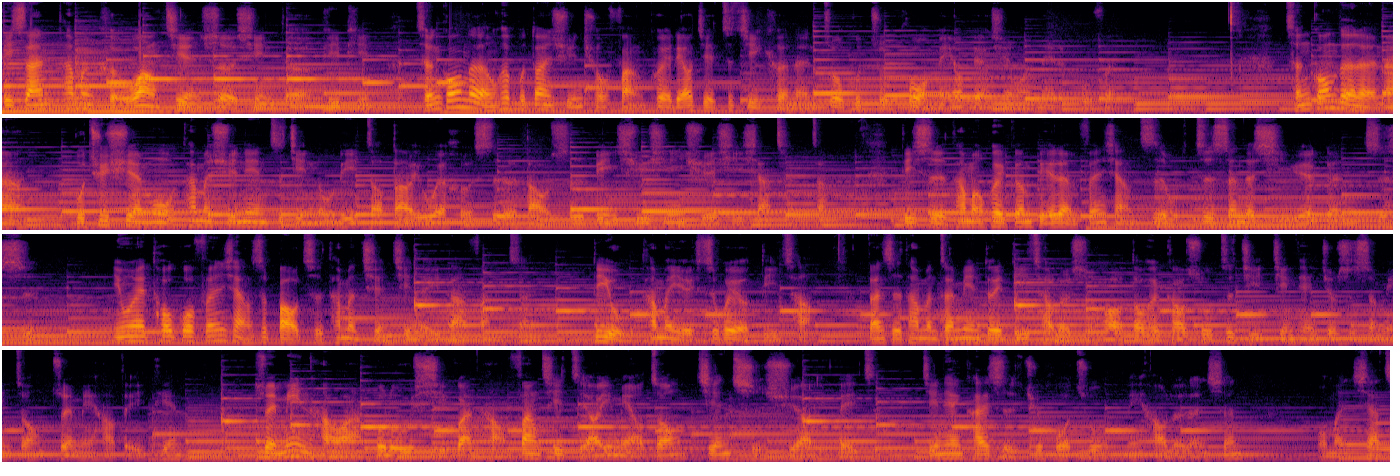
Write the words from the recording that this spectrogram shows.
第三，他们渴望建设性的批评。成功的人会不断寻求反馈，了解自己可能做不足或没有表现完美的部分。成功的人呢，不去羡慕，他们训练自己努力找到一位合适的导师，并虚心学习下成长。第四，他们会跟别人分享自自身的喜悦跟知识，因为透过分享是保持他们前进的一大方针。第五，他们也是会有低潮。但是他们在面对低潮的时候，都会告诉自己，今天就是生命中最美好的一天。所以命好啊，不如习惯好。放弃只要一秒钟，坚持需要一辈子。今天开始去活出美好的人生。我们下次。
